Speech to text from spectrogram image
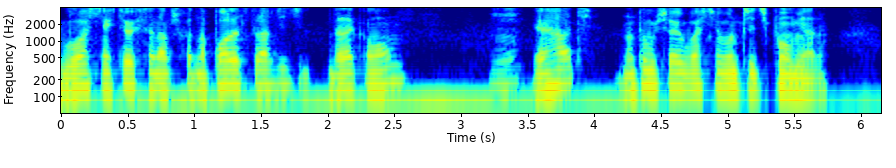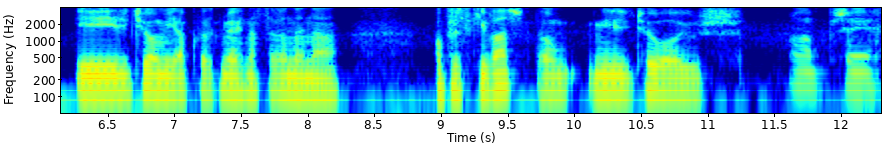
Bo właśnie chciałeś sobie na przykład na pole sprawdzić, daleko mam Mhm. jechać, no to musiałem właśnie włączyć pomiar. I liczyło mi akurat, miałem nastawiony na opryskiwacz, to mi liczyło już A przejech...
